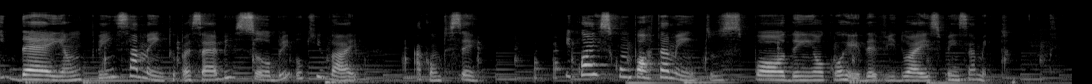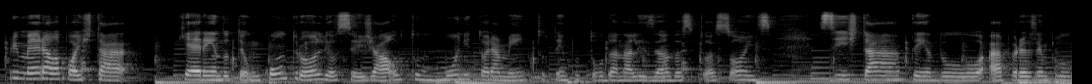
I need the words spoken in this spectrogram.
ideia, um pensamento, percebe? Sobre o que vai acontecer. E quais comportamentos podem ocorrer devido a esse pensamento? Primeiro, ela pode estar querendo ter um controle, ou seja, auto-monitoramento o tempo todo analisando as situações, se está tendo, ah, por exemplo,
